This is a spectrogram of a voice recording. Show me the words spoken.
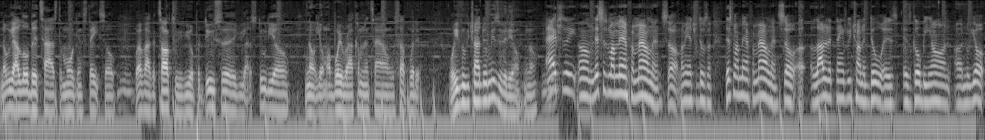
You know, we got a little bit of ties to Morgan State, so whoever I could talk to, if you're a producer, if you got a studio, you know, yo, my boy Rock coming to town, what's up with it? or even if we try to do a music video, you know. Actually, um, this is my man from Maryland. So let me introduce him. This is my man from Maryland. So uh, a lot of the things we trying to do is is go beyond uh, New York,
